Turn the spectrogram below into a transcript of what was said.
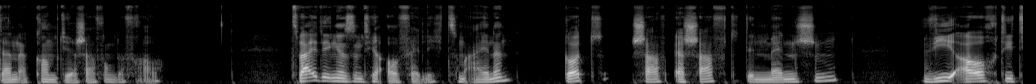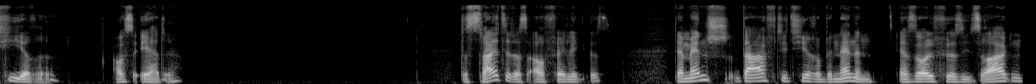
Dann kommt die Erschaffung der Frau. Zwei Dinge sind hier auffällig. Zum einen, Gott schaff, erschafft den Menschen wie auch die Tiere aus Erde. Das Zweite, das auffällig ist, der Mensch darf die Tiere benennen, er soll für sie sorgen,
